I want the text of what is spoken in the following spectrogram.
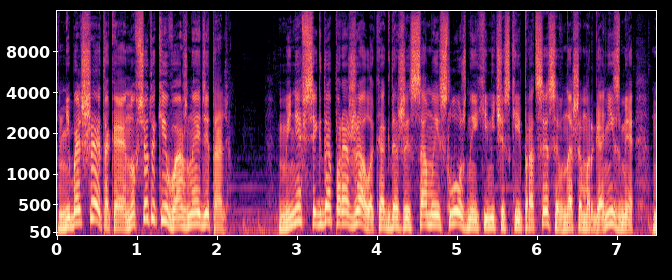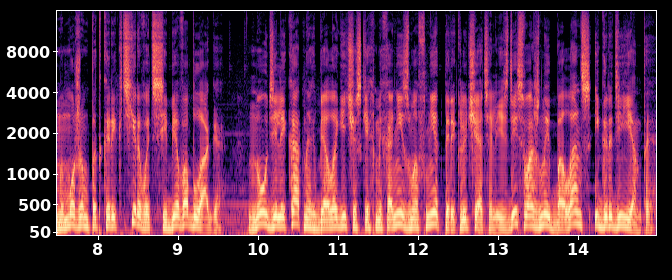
Небольшая такая, но все-таки важная деталь. Меня всегда поражало, как даже самые сложные химические процессы в нашем организме мы можем подкорректировать себе во благо. Но у деликатных биологических механизмов нет переключателей, здесь важны баланс и градиенты.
